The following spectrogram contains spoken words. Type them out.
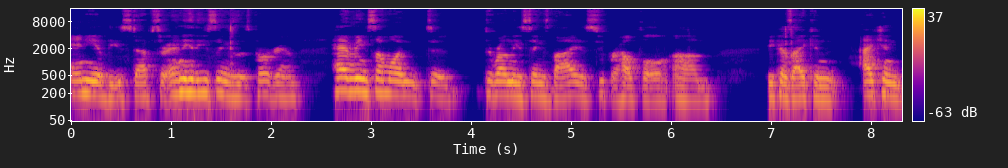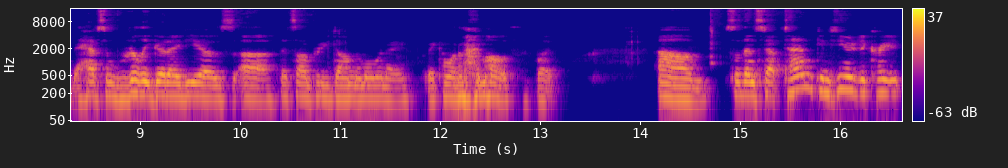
any of these steps or any of these things in this program, having someone to, to run these things by is super helpful. Um, because I can, I can have some really good ideas, uh, that sound pretty dumb the moment I, they come out of my mouth, but um, so then step 10, continue to create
